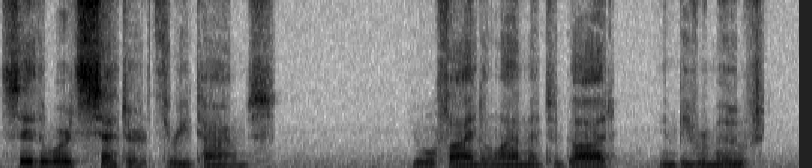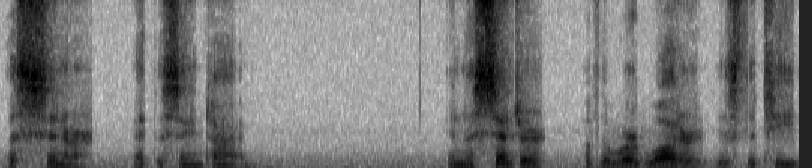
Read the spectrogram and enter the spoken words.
Say the word center three times. You will find alignment to God and be removed a sinner at the same time. In the center of the word water is the T,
